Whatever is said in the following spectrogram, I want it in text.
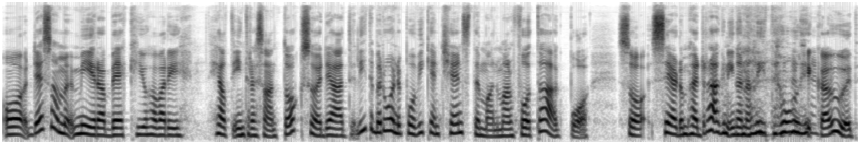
Och det som Mira Bäck ju har varit helt intressant också är det att lite beroende på vilken tjänsteman man får tag på så ser de här dragningarna lite olika ut.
